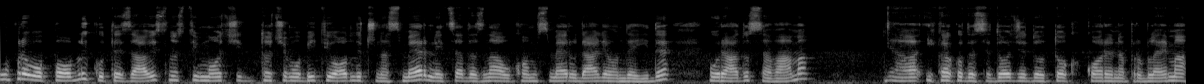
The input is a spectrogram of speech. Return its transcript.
upravo po obliku te zavisnosti moći, to će mu biti odlična smernica da zna u kom smeru dalje onda ide u radu sa vama. i kako da se dođe do tog korena problema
